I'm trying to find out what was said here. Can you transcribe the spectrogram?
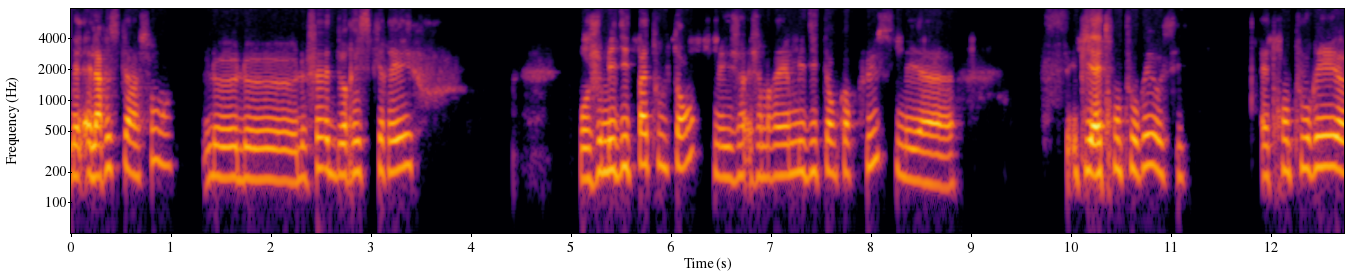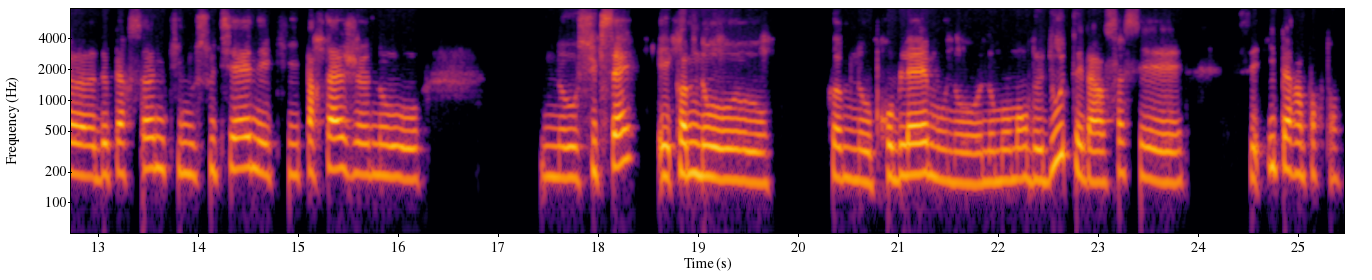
mais la respiration, hein. le, fait de respirer. Bon, je médite pas tout le temps, mais j'aimerais méditer encore plus. Mais euh, et puis être entouré aussi être entouré euh, de personnes qui nous soutiennent et qui partagent nos, nos succès et comme nos, comme nos problèmes ou nos, moments de doute, et eh ben ça, c'est hyper important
